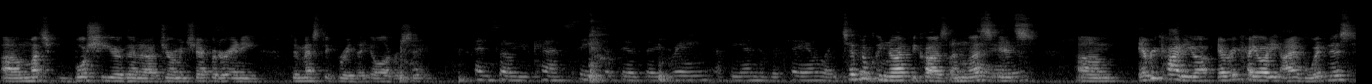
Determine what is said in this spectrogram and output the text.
uh, much bushier than a German Shepherd or any domestic breed that you'll ever see. And so you can't see that there's a ring at the end of the tail? like- Typically not because unless it's, um, every coyote, every coyote I've witnessed,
